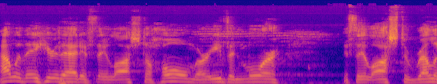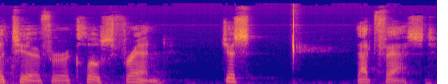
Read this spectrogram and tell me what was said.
How would they hear that if they lost a home or even more if they lost a relative or a close friend? Just that fast.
